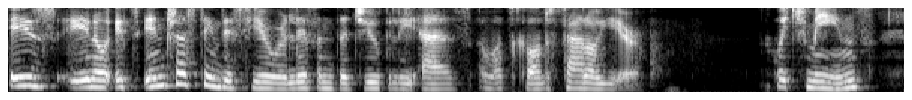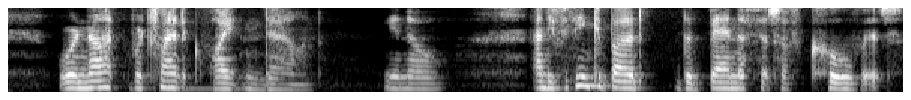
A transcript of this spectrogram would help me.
is, you know, it's interesting this year we're living the Jubilee as what's called a fallow year, which means we're not, we're trying to quieten down you know. And if you think about the benefit of COVID,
